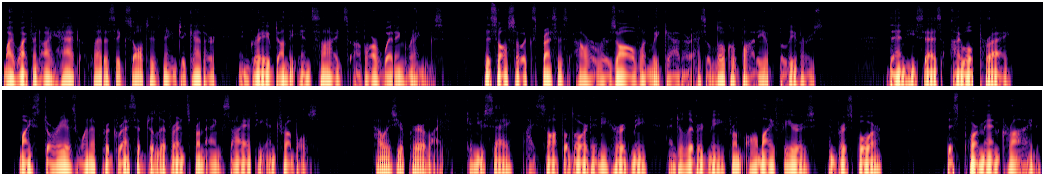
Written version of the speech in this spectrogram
My wife and I had Let Us Exalt His Name Together engraved on the insides of our wedding rings. This also expresses our resolve when we gather as a local body of believers. Then he says, I will pray. My story is one of progressive deliverance from anxiety and troubles. How is your prayer life? Can you say, I sought the Lord and he heard me and delivered me from all my fears? In verse 4, this poor man cried,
